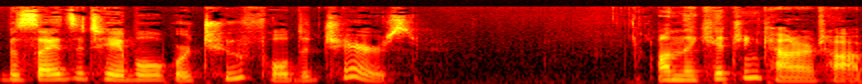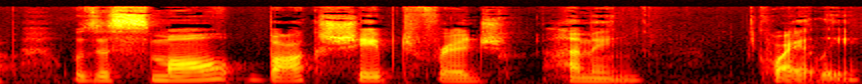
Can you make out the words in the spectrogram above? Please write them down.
Besides the table were two folded chairs. On the kitchen countertop was a small box shaped fridge humming quietly.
